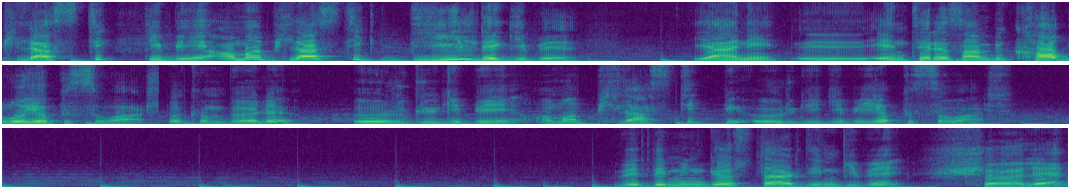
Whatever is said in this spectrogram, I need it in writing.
plastik gibi ama plastik değil de gibi. Yani e, enteresan bir kablo yapısı var. Bakın böyle örgü gibi ama plastik bir örgü gibi yapısı var. Ve demin gösterdiğim gibi şöyle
